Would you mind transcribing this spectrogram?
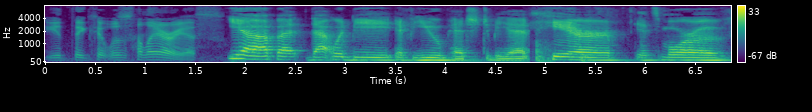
you'd think it was hilarious. Yeah, but that would be if you pitched me it. Here, it's more of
